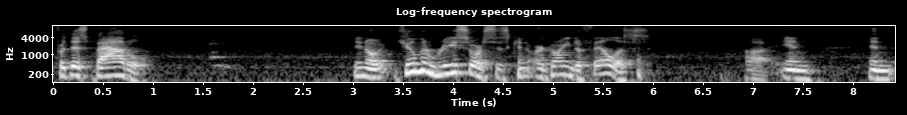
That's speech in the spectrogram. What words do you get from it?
for this battle. You know, human resources can, are going to fail us uh, in, in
